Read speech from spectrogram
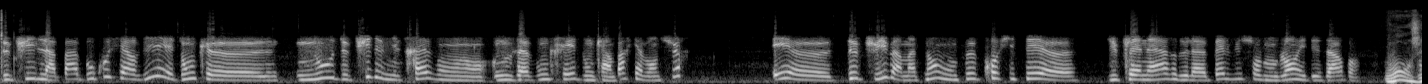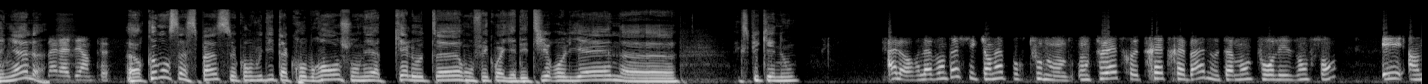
Depuis, il n'a pas beaucoup servi et donc euh, nous, depuis 2013, on, nous avons créé donc un parc aventure et euh, depuis, bah, maintenant, on peut profiter euh, du plein air, de la belle vue sur le Mont Blanc et des arbres. Bon, génial. Balader un peu. Alors, comment ça se passe quand vous dites acrobranche On est à quelle hauteur On fait quoi? Il y a des tyroliennes Expliquez-nous. Alors, l'avantage, c'est qu'il y en a pour tout le monde. On peut être très très bas, notamment pour les enfants et un,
